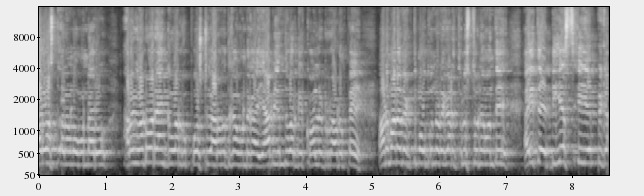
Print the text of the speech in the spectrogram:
ఆరవ స్థానంలో ఉన్నారు. అరవై ఒకటవ ర్యాంకు వరకు పోస్టు అర్హతగా ఉండగా యాభై ఎనిమిది వరకు కాల్ లెటర్ రావడంపై అనుమానం వ్యక్తమవుతున్నట్టుగా తెలుస్తూనే ఉంది. అయితే డిఎస్సి ఎంపిక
